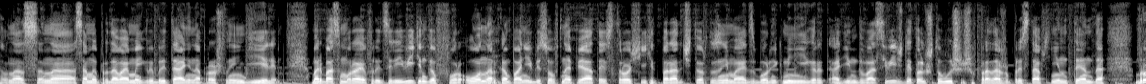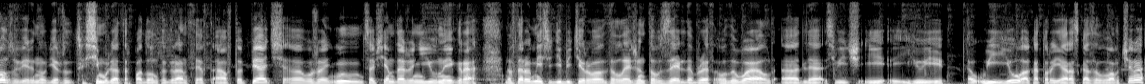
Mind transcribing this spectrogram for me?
у нас на самые продаваемые игры Британии на прошлой неделе. Борьба самураев, рыцарей и викингов, For Honor, компания Ubisoft на пятой строчке хит-парада четвертую занимает сборник мини-игр 1-2 Switch для только что вышедших в продажу приставки Nintendo. Бронзу уверенно удерживает симулятор подонка Grand Theft Auto 5, э, уже совсем даже не юная игра. На втором месте дебютировала The Legend of Zelda Breath of the Wild э, для Switch и Wii Wii U, о которой я рассказывал вам вчера.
